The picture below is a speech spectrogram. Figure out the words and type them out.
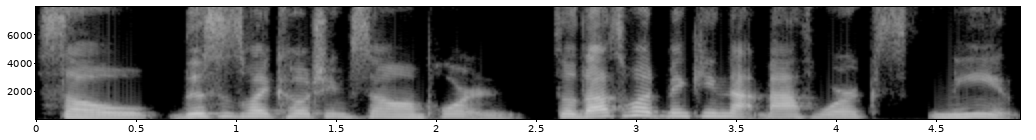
So, this is why coaching is so important. So that's what making that math works means.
